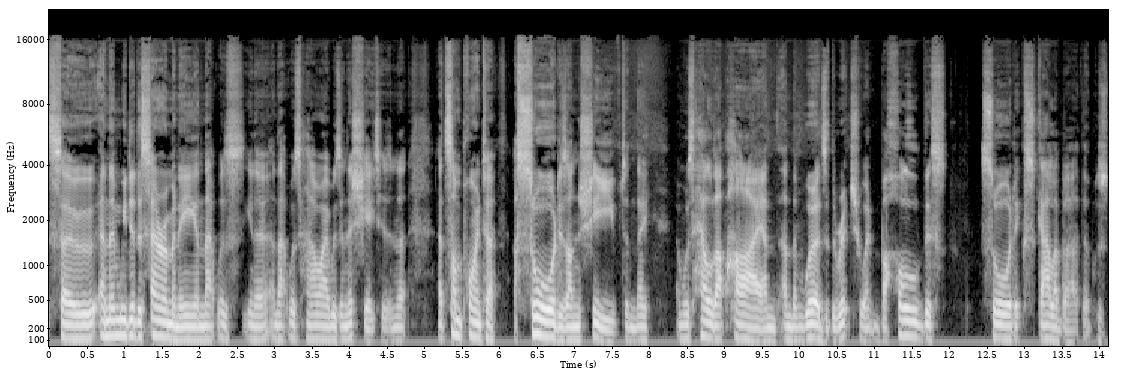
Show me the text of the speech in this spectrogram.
so and then we did a ceremony and that was you know and that was how i was initiated and at, at some point a, a sword is unsheathed and they and was held up high and and the words of the ritual went behold this sword excalibur that was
